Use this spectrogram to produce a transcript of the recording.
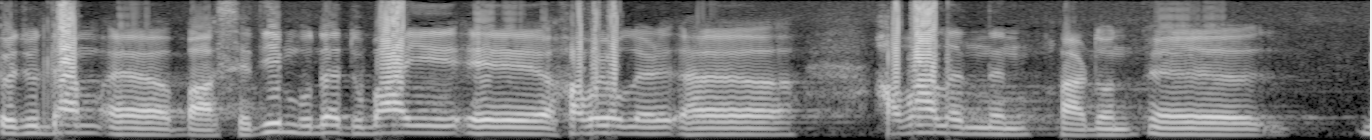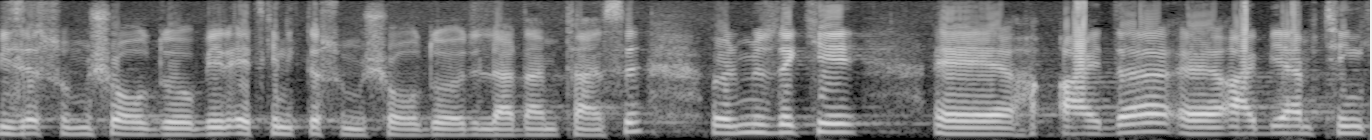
ödülden e, bahsedeyim. Bu da Dubai e, Hava Yolları e, Havaalanı'nın pardon e, bize sunmuş olduğu bir etkinlikte sunmuş olduğu ödüllerden bir tanesi. Önümüzdeki e, ayda e, IBM Think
